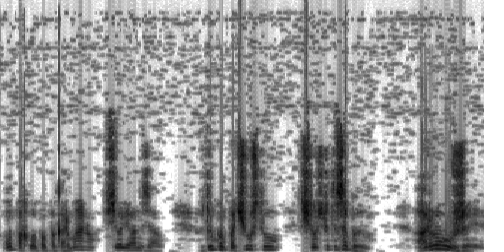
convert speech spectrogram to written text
Он похлопал по карману, все ли он взял. Вдруг он почувствовал, что он что-то забыл. «Оружие!»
